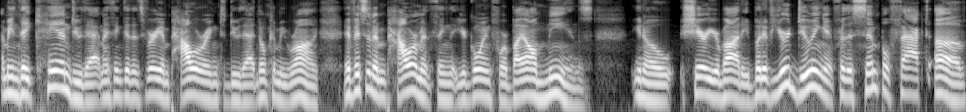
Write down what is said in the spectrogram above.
I mean, they can do that, and I think that it's very empowering to do that. Don't get me wrong. If it's an empowerment thing that you're going for, by all means, you know, share your body. But if you're doing it for the simple fact of,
